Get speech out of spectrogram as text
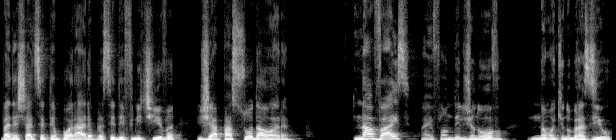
vai deixar de ser temporária para ser definitiva. Já passou da hora. Na Vice, aí falando dele de novo, não aqui no Brasil,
